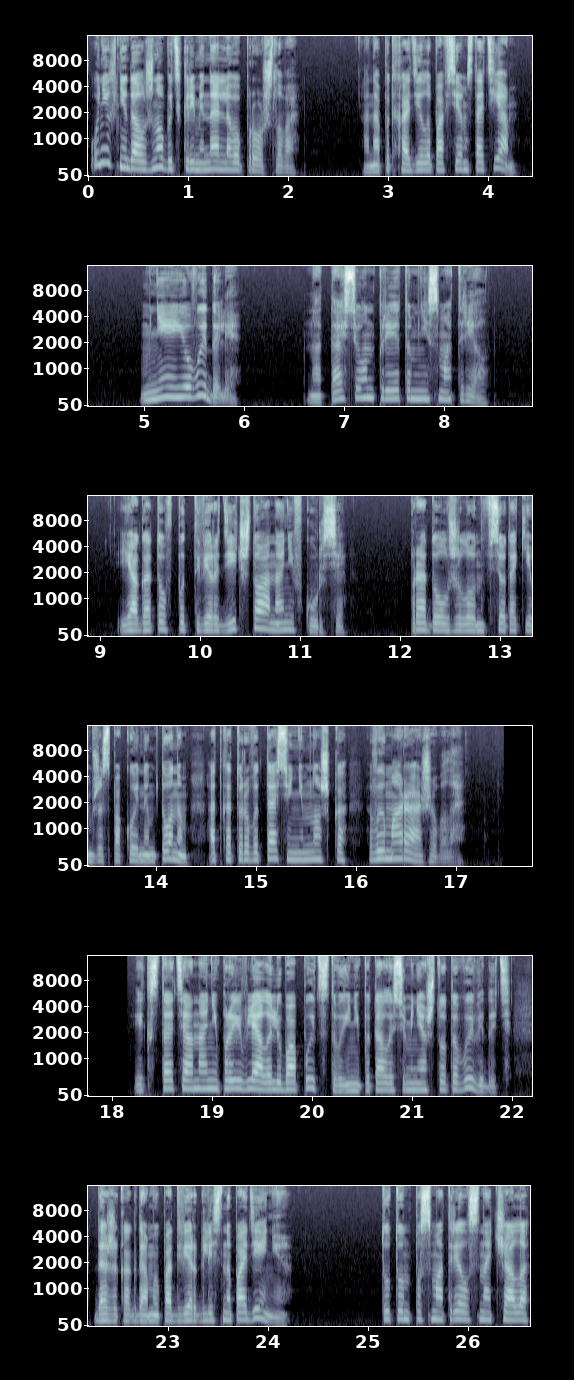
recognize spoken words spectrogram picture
У них не должно быть криминального прошлого. Она подходила по всем статьям. Мне ее выдали. На Тасю он при этом не смотрел. Я готов подтвердить, что она не в курсе. Продолжил он все таким же спокойным тоном, от которого Тасю немножко вымораживала. И, кстати, она не проявляла любопытства и не пыталась у меня что-то выведать, даже когда мы подверглись нападению. Тут он посмотрел сначала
